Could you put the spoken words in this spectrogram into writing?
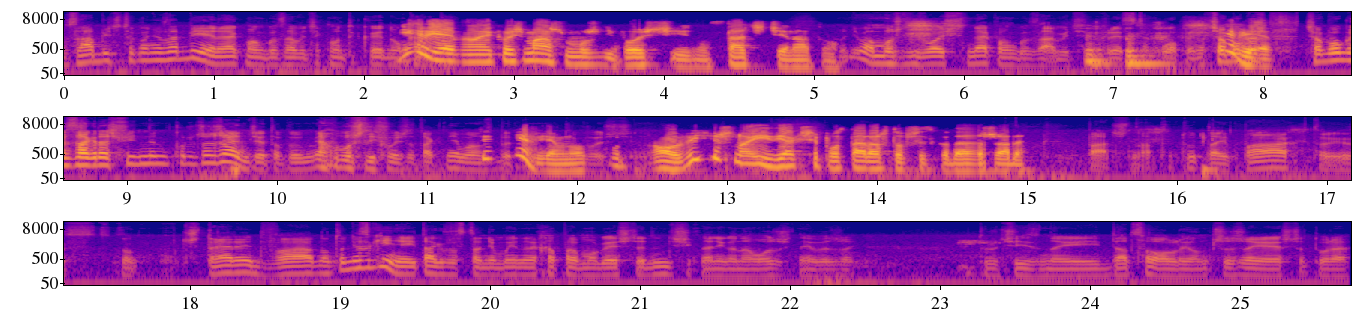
No zabić to go nie zabiję, no jak mam go zabić, jak mam tylko jedną Nie kartę? wiem, no jakoś masz możliwości, no stać cię na to. No nie mam możliwości, no jak mam go zabić, który jest chłopie? No, trzeba, Nie było go, wiem. trzeba było go zagrać w innym kurczę rzędzie, to bym miał możliwość, a tak nie mam zbyt Nie wiem, no. możliwości. No. O, widzisz, no i jak się postarasz, to wszystko dasz radę. Patrz na to, tutaj pach, to jest no, 4, 2, no to nie zginie i tak zostanie mu 1 HP, mogę jeszcze jeden licznik na niego nałożyć najwyżej. Trucizny i da co, i on przeżyje jeszcze turę.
